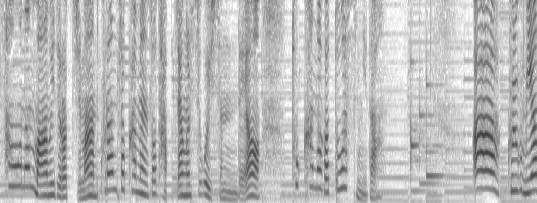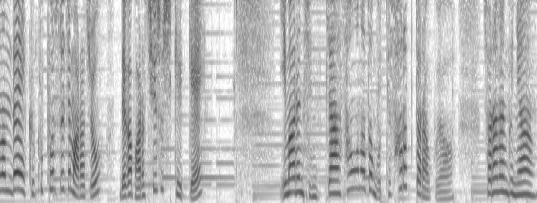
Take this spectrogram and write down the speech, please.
서운한 마음이 들었지만 쿨한 척 하면서 답장을 쓰고 있었는데요. 톡 하나가 또 왔습니다. 아, 그리고 미안한데 그 쿠폰 쓰지 말아줘. 내가 바로 취소시킬게. 이 말은 진짜 서운하다 못해 서럽더라고요. 저라면 그냥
